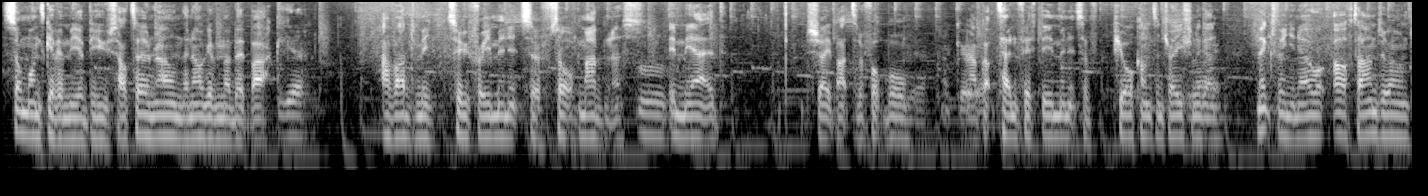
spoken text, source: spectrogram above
someone's giving me abuse, I'll turn around and I'll give them a bit back. Yeah. I've had me two, three minutes of sort of madness in my head. Straight back to the football. Okay. I've got 10, 15 minutes of pure concentration again. Next thing you know, half time's around.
